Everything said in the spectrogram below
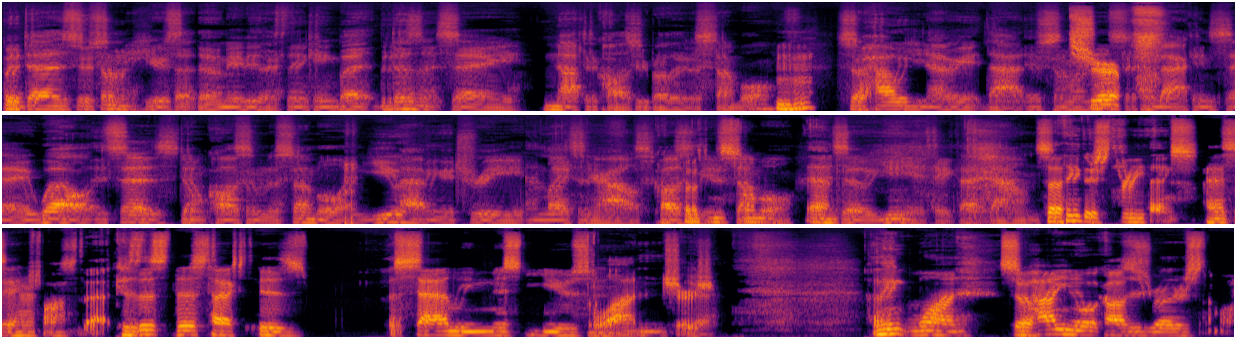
But does if someone hears that though, maybe they're thinking, but but doesn't it say not to cause your brother to stumble? Mhm. So how would you navigate that if someone Sure. wants to come back and say, well, it says don't cause someone to stumble, and you having a tree and lights in your house causes me to stumble, Yeah. and so you need to take that down. So I think there's three things I'd say in response to that because this this text is sadly misused a lot in the church. Yeah. I think one. So how do you know what causes your brother to stumble?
